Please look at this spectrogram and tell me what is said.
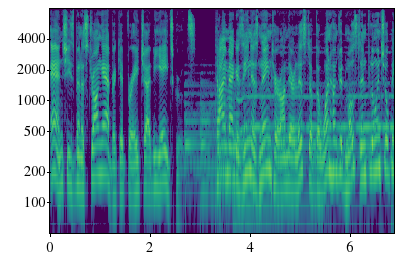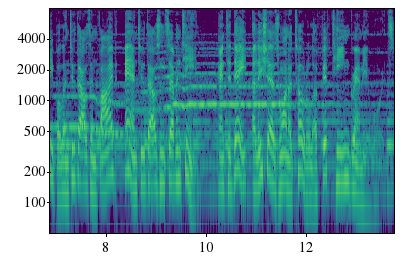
and she's been a strong advocate for HIV/AIDS groups. Time magazine has named her on their list of the 100 most influential people in 2005 and 2017. And to date, Alicia has won a total of 15 Grammy Awards.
